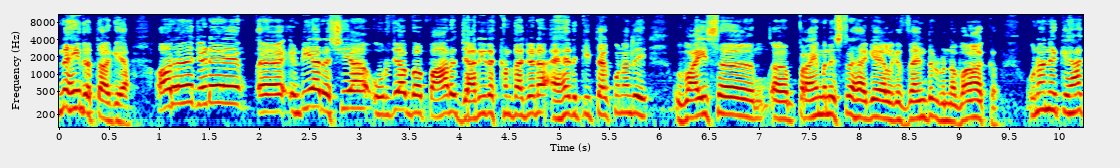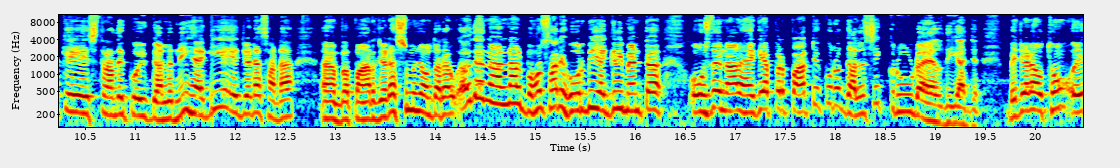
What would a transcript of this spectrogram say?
ਨਹੀਂ ਦਿੱਤਾ ਗਿਆ। ਔਰ ਜਿਹੜੇ ਇੰਡੀਆ ਰਸ਼ੀਆ ਊਰਜਾ ਵਪਾਰ ਜਾਰੀ ਰੱਖਣ ਦਾ ਜਿਹੜਾ ਅਹਿਦ ਕੀਤਾ ਉਹਨਾਂ ਦੇ ਵਾਈਸ ਪ੍ਰਾਈਮ ਮਿਨਿਸਟਰ ਹੈਗੇ ਅਲੈਗਜ਼ੈਂਡਰ ਨਵਾਕ ਉਹਨਾਂ ਨੇ ਕਿਹਾ ਕਿ ਇਸ ਤਰ੍ਹਾਂ ਦੀ ਕੋਈ ਗੱਲ ਨਹੀਂ ਹੈਗੀ। ਇਹ ਜਿਹੜਾ ਸਾਡਾ ਵਪਾਰ ਜਿਹੜਾ ਸਮਝਾਉਂਦਾ ਰਹੂਗਾ ਉਹਦੇ ਨਾਲ ਨਾਲ ਬਹੁਤ ਸਾਰੇ ਹੋਰ ਵੀ ਐਗਰੀਮੈਂਟ ਉਸ ਦੇ ਨਾਲ ਹੈਗੇ ਆ, ਪਰ ਪਾਰਟਿਕੂਲਰ ਗੱਲ ਸੀ ਕਰੂਡ ਆਇਲ ਦੀ ਅੱਜ ਵੀ ਜਿਹੜਾ ਉਥੋਂ ਇਹ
